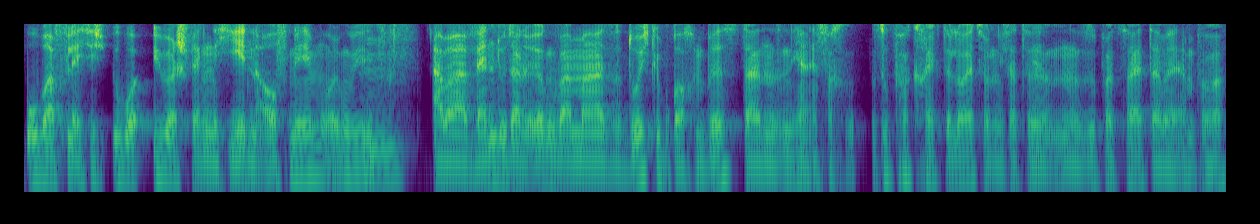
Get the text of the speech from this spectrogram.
oberflächlich über, überschwänglich jeden aufnehmen irgendwie. Aber wenn du dann irgendwann mal so durchgebrochen bist, dann sind halt einfach super korrekte Leute und ich hatte eine super Zeit dabei Empor.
